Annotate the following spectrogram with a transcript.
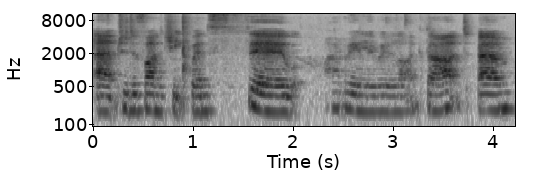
um, to define the cheekbones. So I really, really like that. Um,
